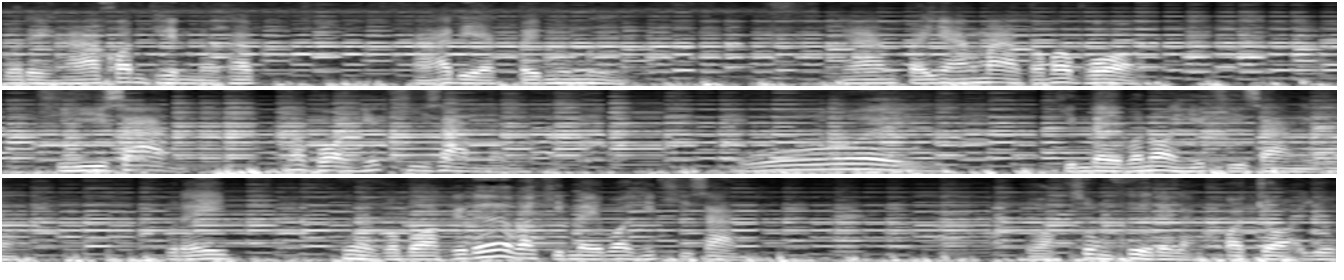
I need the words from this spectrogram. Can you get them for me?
บ่ได้หาคอนเทนต์หรอกครับ หาแดกไปมือมือย่างไปย่างมากก็มาพ่อขี่สร้างมาพ่อเฮ็ดขี่สร้างบ่เนี่ยโอ้ยกินได้บ่น้อยเฮ็ดขี่สร้างนี่เนาะผู้ใดหูก็บอกเด้อเด้อว่ากินได้บ่เฮ็ดขี่สร้างดอกส่งคือได้ล่ะพอเจาะอยู่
